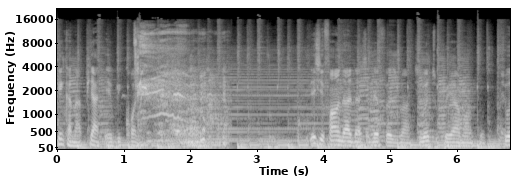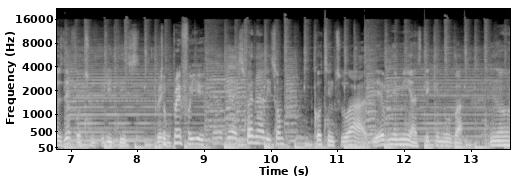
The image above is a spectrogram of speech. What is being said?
Cane can appear at every corner. Then she found out that she left first bank. She went to prayer mountain. She was there for two, three days. To pray for you. Yeah, yes, finally some got into her. The enemy has taken over. You know,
